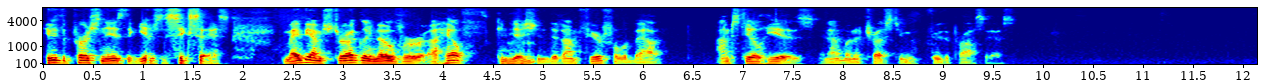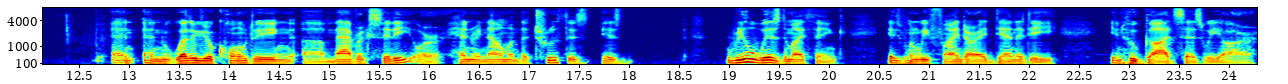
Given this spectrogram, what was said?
who the person is that gives the success. Maybe I'm struggling over a health mm-hmm. condition mm-hmm. that I'm fearful about. I'm still his and I'm going to trust him through the process and and whether you're quoting uh, Maverick City or Henry Nouwen, the truth is is real wisdom. I think is when we find our identity in who God says we are,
